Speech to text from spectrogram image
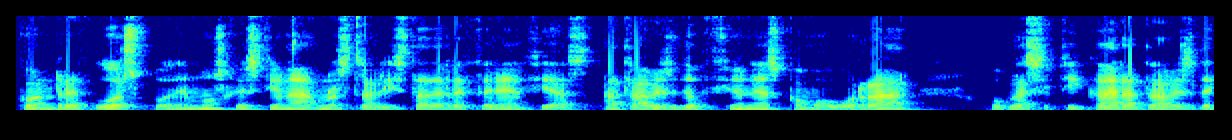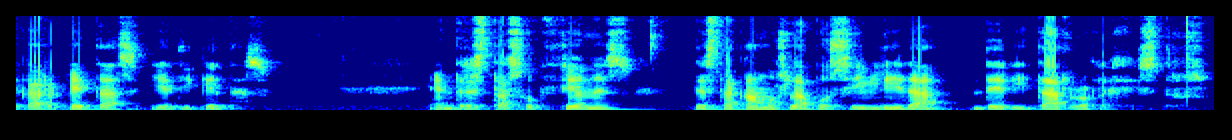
Con RedWords podemos gestionar nuestra lista de referencias a través de opciones como borrar o clasificar a través de carpetas y etiquetas. Entre estas opciones destacamos la posibilidad de editar los registros.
